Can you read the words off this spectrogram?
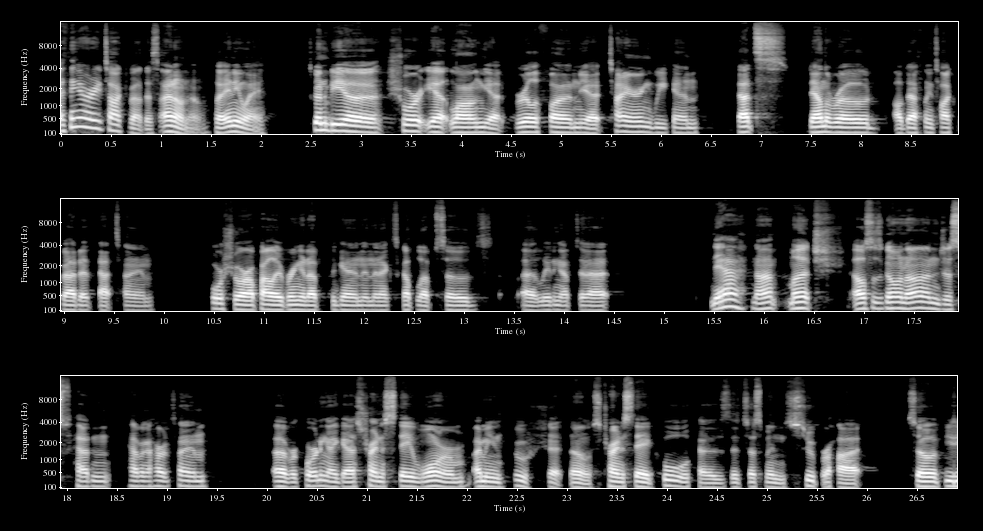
I think I already talked about this. I don't know, but anyway, it's going to be a short yet long yet real fun yet tiring weekend. That's down the road. I'll definitely talk about it at that time for sure. I'll probably bring it up again in the next couple episodes uh, leading up to that. Yeah, not much else is going on. Just hadn't having a hard time uh, recording. I guess trying to stay warm. I mean, oh shit, no, it's trying to stay cool because it's just been super hot. So if you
